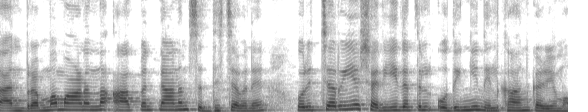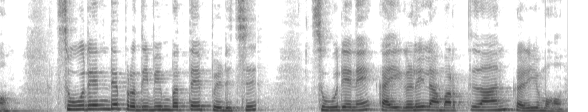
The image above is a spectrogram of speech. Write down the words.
താൻ ബ്രഹ്മമാണെന്ന ആത്മജ്ഞാനം സിദ്ധിച്ചവന് ഒരു ചെറിയ ശരീരത്തിൽ ഒതുങ്ങി നിൽക്കാൻ കഴിയുമോ? സൂര്യന്റെ പ്രതിബിംബത്തെ പിടിച്ച് സൂര്യനെ കൈകളിൽ അമർത്താൻ കഴിയുമോ?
